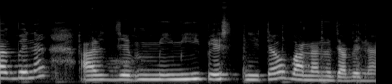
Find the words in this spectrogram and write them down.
লাগবে না। আর যে মিহি পেস্ট, এটাও বানানো যাবে না।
